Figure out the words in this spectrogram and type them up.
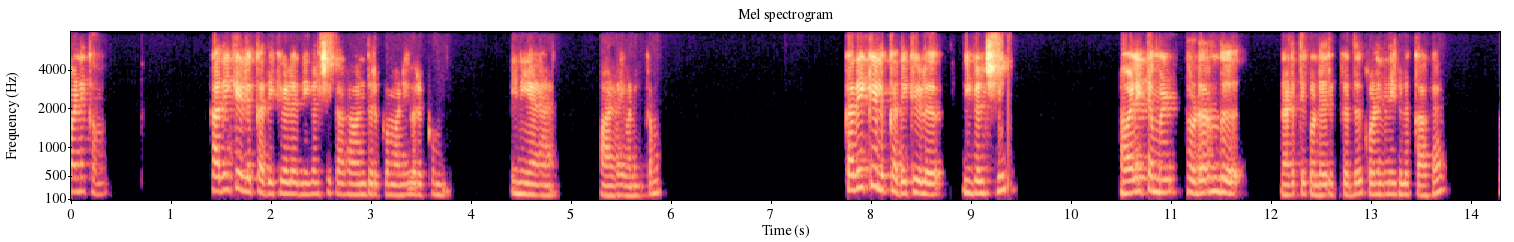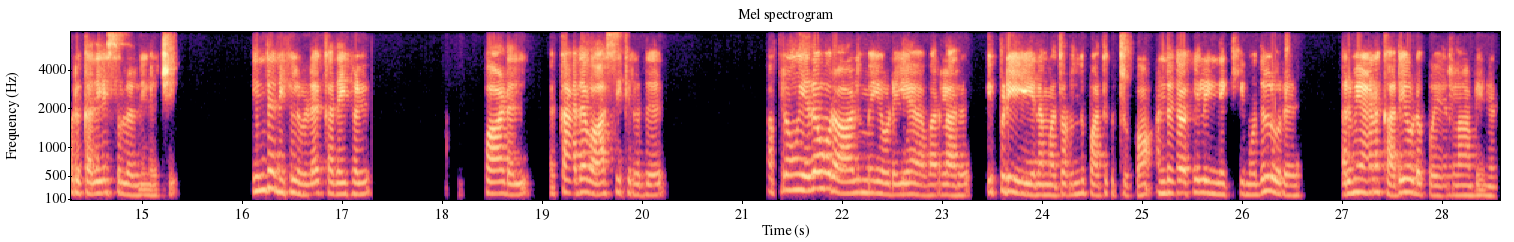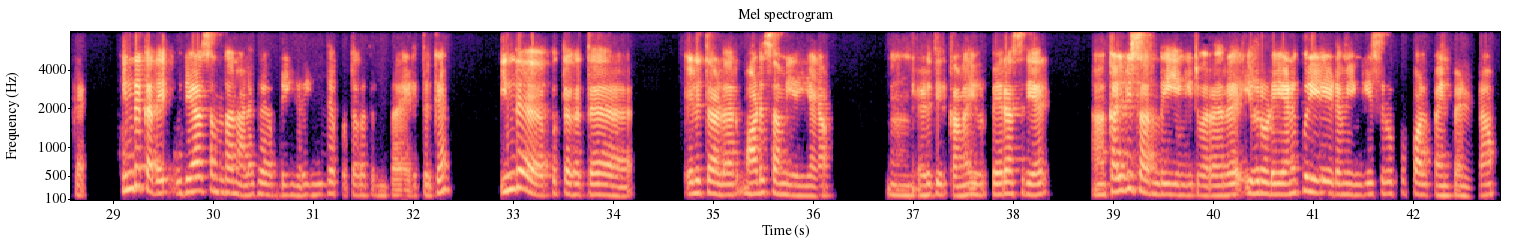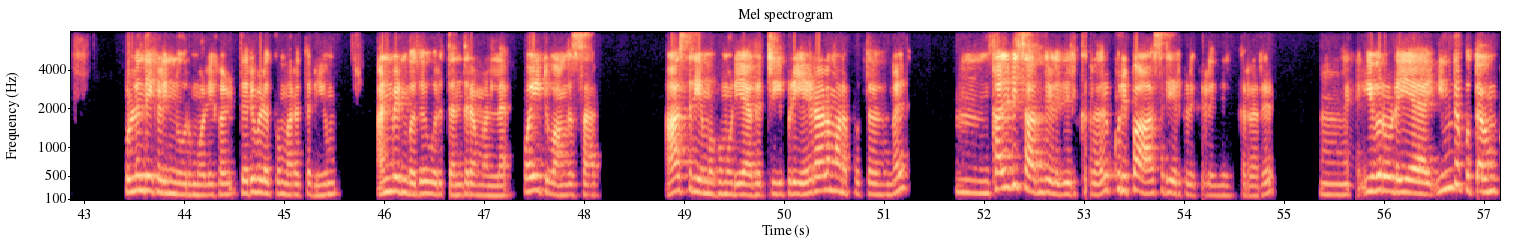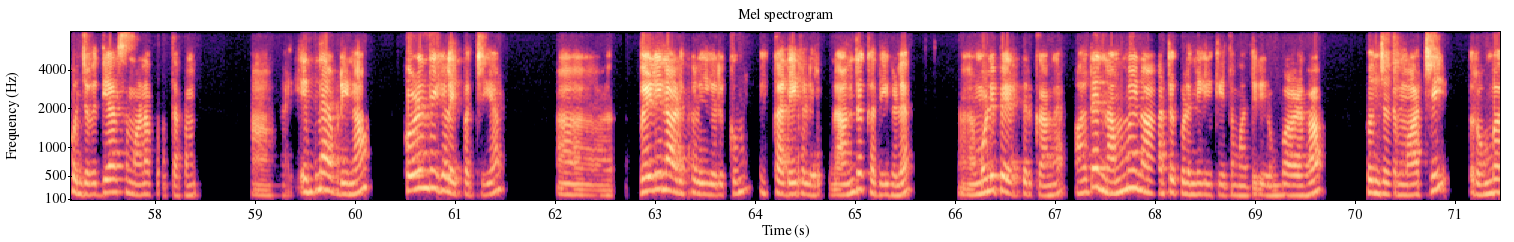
வணக்கம். கதை கேளு கதை கேளு நிகழ்ச்சிக்காக வந்திருக்கும் அனைவருக்கும் இனிய மாலை வணக்கம். கதை கேளு கதை கேளு நிகழ்ச்சி வலைத்தமிழ் தொடர்ந்து நடத்தி கொண்டிருக்கிறது குழந்தைகளுக்காக ஒரு கதை சொல்லல் நிகழ்ச்சி. இந்த நிகழ்வுல கதைகள் பாடல் கதை வாசிக்கிறது அப்புறம் ஏதோ ஒரு ஆளுமையுடைய வரலாறு இப்படி நம்ம தொடர்ந்து பார்த்துக்கிட்டு இருக்கோம். அந்த வகையில இன்னைக்கு முதல் ஒரு அருமையான கதையோட போயிடலாம் அப்படின்னு இருக்கேன். இந்த கதை வித்தியாசம்தான் அழகு அப்படிங்கிற இந்த புத்தகத்தை தான் எடுத்திருக்கேன். இந்த புத்தகத்தை எழுத்தாளர் மாடசாமி ஐயா உம் எழுதியிருக்காங்க. இவர் பேராசிரியர். கல்வி சார்ந்து இயங்கிட்டு வர்றாரு. இவருடைய எனக்குரிய இடம் எங்கே சிவப்பு பால் பயன்பெறலாம் குழந்தைகளின் நூறு மொழிகள் தெருவிளக்கு மரத்தடியும் அன்பென்பது ஒரு தந்திரம் அல்ல. போயிட்டு வாங்க சார். ஆசிரிய முகமுடி அகற்றி இப்படி ஏராளமான புத்தகங்கள் உம் கல்வி சார்ந்து எழுதியிருக்கிறாரு. குறிப்பா ஆசிரியர்களுக்கு எழுதியிருக்கிறாரு. உம் இவருடைய இந்த புத்தகம் கொஞ்சம் வித்தியாசமான புத்தகம். என்ன அப்படின்னா குழந்தைகளை பற்றிய ஆஹ் வெளிநாடுகளில் இருக்கும் கதைகள் இருக்கு. அந்த கதைகளை மொழிபெயர்த்திருக்காங்க. அதை நம்ம நாட்டு குழந்தைகளுக்கு ஏற்ற மாதிரி ரொம்ப அழகா கொஞ்சம் மாற்றி ரொம்ப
